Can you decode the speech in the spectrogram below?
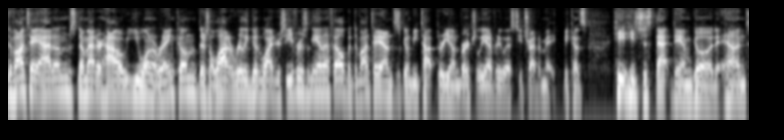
Davante Adams, no matter how you want to rank them, there's a lot of really good wide receivers in the NFL, but Davante Adams is going to be top three on virtually every list you try to make because he he's just that damn good. And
